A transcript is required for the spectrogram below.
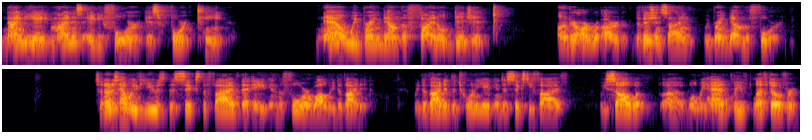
98 minus 84 is 14. Now we bring down the final digit under our, our division sign, we bring down the 4. So notice how we've used the 6, the 5, the 8, and the 4 while we divided. We divided the 28 into 65. We saw what, uh, what we had leave, left over,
